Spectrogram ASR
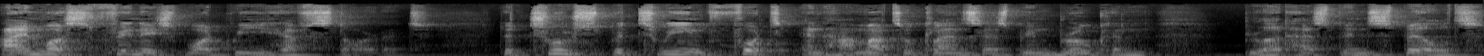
I must finish what we have started. The truce between Foot and Hamato clans has been broken. Blood has been spilled.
